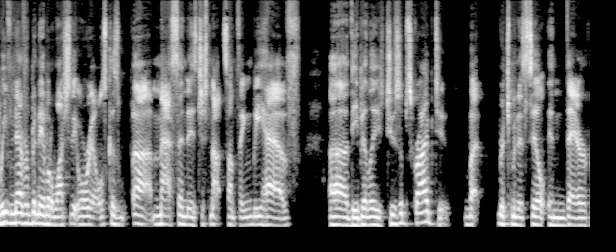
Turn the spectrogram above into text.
we've never been able to watch the Orioles because uh, MASN is just not something we have uh, the ability to subscribe to. But Richmond is still in their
